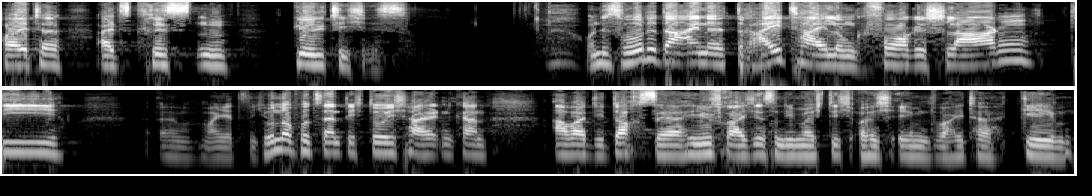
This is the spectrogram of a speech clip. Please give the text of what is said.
heute als Christen gültig ist. Und es wurde da eine Dreiteilung vorgeschlagen, die äh, man jetzt nicht hundertprozentig durchhalten kann, aber die doch sehr hilfreich ist und die möchte ich euch eben weitergeben.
